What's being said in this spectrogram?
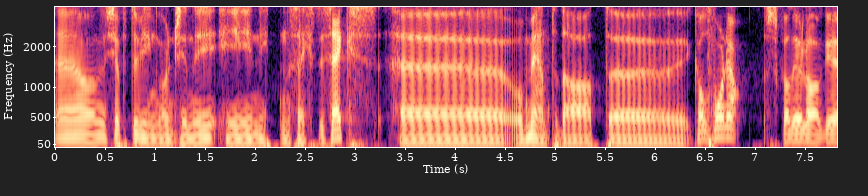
Eh, han kjøpte vingården sin i, i 1966, eh, og mente da at uh, California skal de lage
